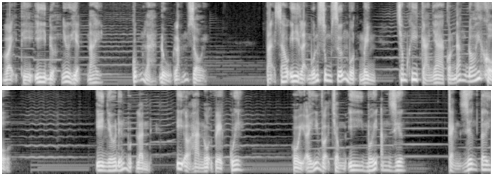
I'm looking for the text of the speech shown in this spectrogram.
Vậy thì y được như hiện nay, cũng là đủ lắm rồi. Tại sao y lại muốn sung sướng một mình trong khi cả nhà còn đang đói khổ. Y nhớ đến một lần, y ở hà nội về quê. Hồi ấy vợ chồng y mới ăn riêng. Cảnh riêng tây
